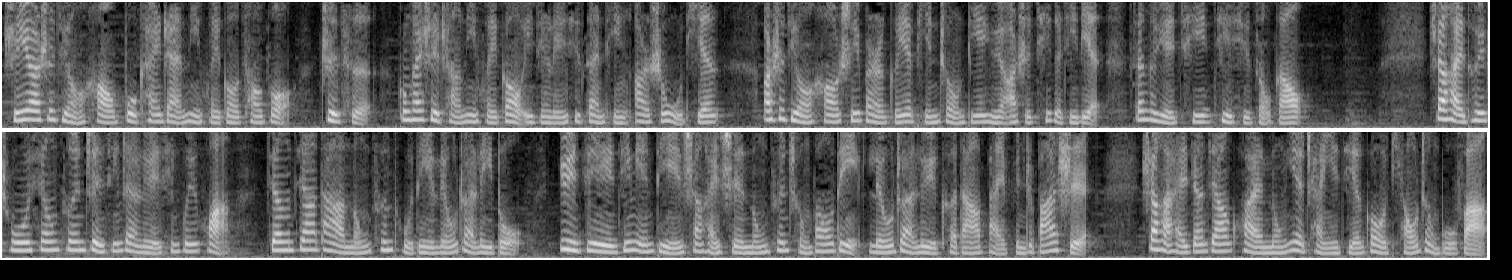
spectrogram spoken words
十月二十九号不开展逆回购操作。至此，公开市场逆回购已经连续暂停二十五天。二十九号，十一本隔夜品种跌逾二十七个基点，三个月期继续走高。上海推出乡村振兴战略新规划，将加大农村土地流转力度。预计今年底，上海市农村承包地流转率可达百分之八十。上海还将加快农业产业结构调整步伐，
